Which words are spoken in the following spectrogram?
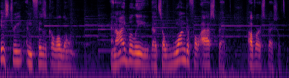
history and physical alone. And I believe that's a wonderful aspect of our specialty.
